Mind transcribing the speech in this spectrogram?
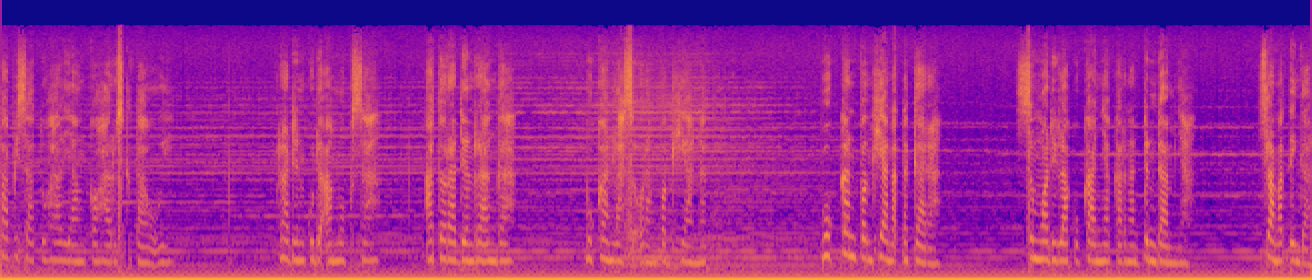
tapi satu hal yang kau harus ketahui. Raden Kuda Amoksa atau Raden Rangga bukanlah seorang pengkhianat. Bukan pengkhianat negara. Semua dilakukannya karena dendamnya. Selamat tinggal.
